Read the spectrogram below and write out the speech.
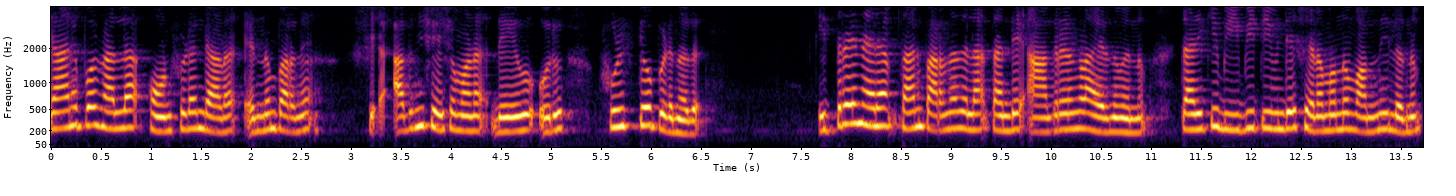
ഞാനിപ്പോൾ നല്ല കോൺഫിഡന്റ് ആണ് എന്നും പറഞ്ഞ് അതിനുശേഷമാണ് ദേവ് ഒരു ഫുൾ സ്റ്റോപ്പ് ഇടുന്നത്. ഇത്രയും നേരം താൻ പറഞ്ഞതെല്ലാം തന്റെ ആഗ്രഹങ്ങളായിരുന്നുവെന്നും തനിക്ക് ബി ബിബി ടീമിന്റെ ക്ഷണമൊന്നും വന്നില്ലെന്നും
